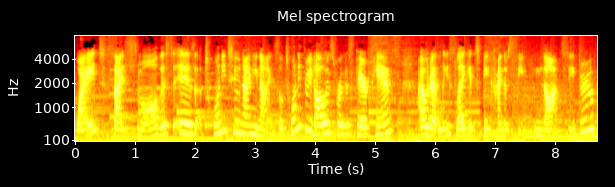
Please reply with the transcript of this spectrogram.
white, size small. This is $22.99, so $23 for this pair of pants. I would at least like it to be kind of see not see-through.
